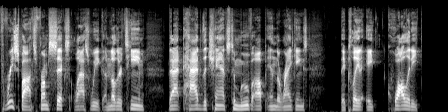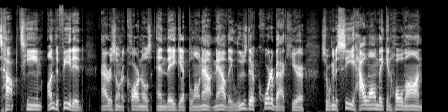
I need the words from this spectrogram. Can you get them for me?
three spots from six last week. Another team that had the chance to move up in the rankings. They played a quality top team, undefeated, Arizona Cardinals, and they get blown out. Now they lose their quarterback here, so we're going to see how long they can hold on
